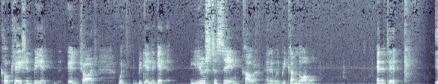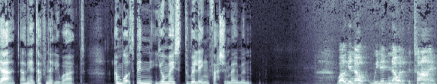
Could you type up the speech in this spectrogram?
Caucasian be it, in charge, would begin to get used to seeing color and it would become normal. And it did. Yeah, I think it definitely worked. And what's been your most thrilling fashion moment? Well, you know, we didn't know it at the time,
